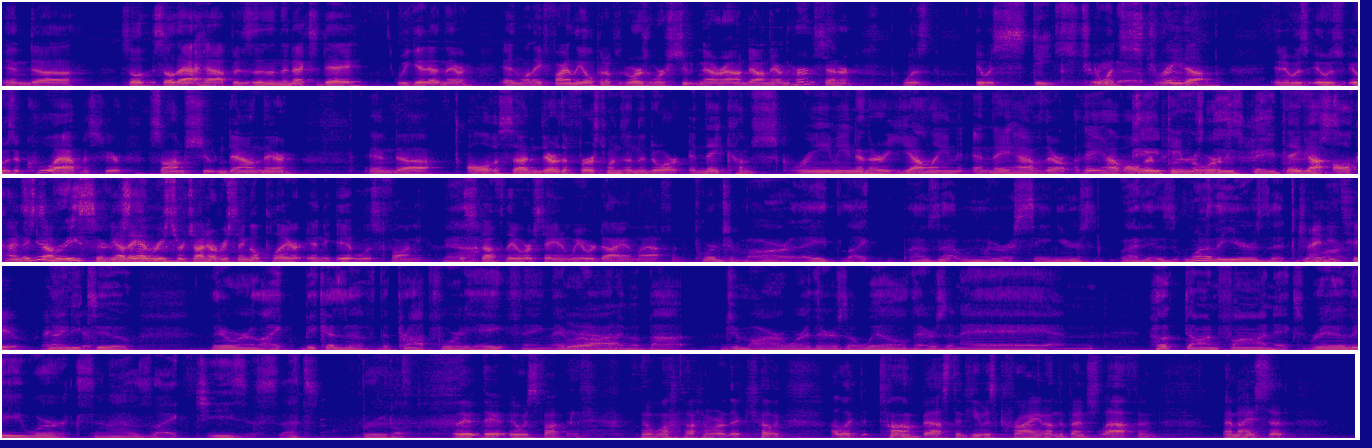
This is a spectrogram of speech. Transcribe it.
And uh, so so that happens. And then the next day, we get in there, and when they finally open up the doors, we're shooting around down there. And the Hearnes Center was it was steep. it went up. straight up, and it was it was it was a cool atmosphere. So I'm shooting down there, and uh, all of a sudden they're the first ones in the door, and they come screaming and they're yelling, and they have their they have all their Papers, paperwork. They got all kinds They of did stuff. research. Yeah, they They had were- research on every single player, and it was funny. Yeah. The stuff they were saying, we were dying laughing. poor Jamar they like was that when we were seniors? I think it was one of the years that Jamar 92, 92 they were like because of the prop 48 thing they were on him about Jamar where there's a will there's an a and hooked on phonics really works. And I was like Jesus that's brutal. They, they, it was fun. The one where they're killing. I looked at Tom Best and he was crying on the bench laughing, and I said,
